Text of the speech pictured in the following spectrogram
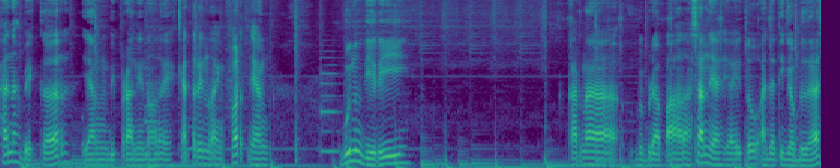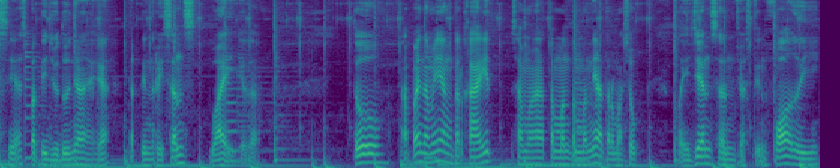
Hannah Baker yang diperanin oleh Catherine Langford yang bunuh diri karena beberapa alasan ya yaitu ada 13 ya seperti judulnya ya 13 reasons why gitu. Itu apa namanya yang terkait sama teman-temannya termasuk Clay Jensen, Justin Foley,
